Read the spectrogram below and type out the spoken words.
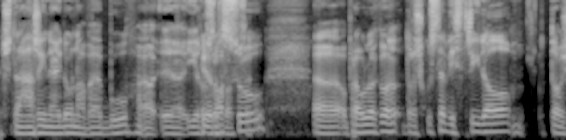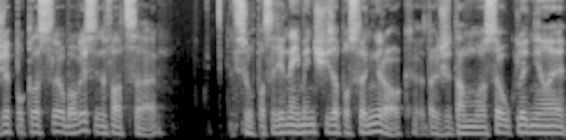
čtenáři najdou na webu i rozhlasu. Opravdu jako trošku se vystřídalo to, že poklesly obavy z inflace, jsou v podstatě nejmenší za poslední rok, takže tam se uklidnily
